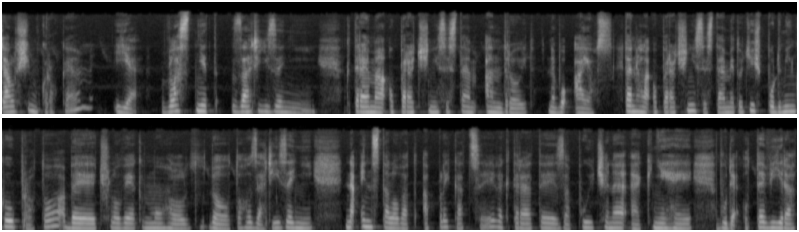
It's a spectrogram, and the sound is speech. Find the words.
Dalším krokem je vlastnit zařízení, které má operační systém Android nebo iOS. Tenhle operační systém je totiž podmínkou pro to, aby člověk mohl do toho zařízení nainstalovat aplikaci, ve které ty zapůjčené e-knihy bude otevírat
